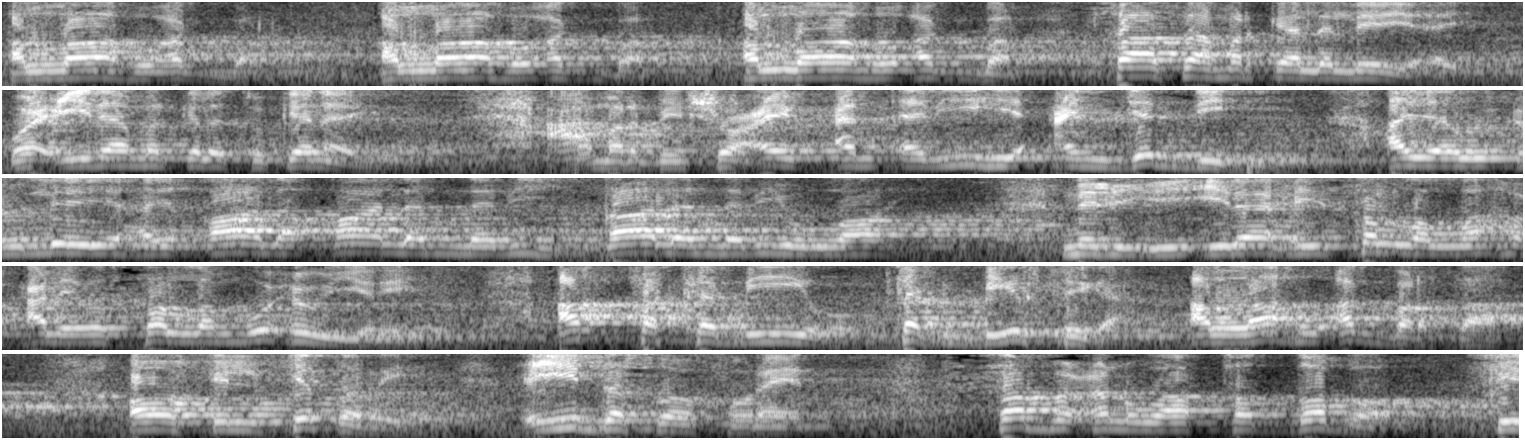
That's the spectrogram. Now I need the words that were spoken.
Allaahu akbar allaahu akbar allaahu akbar. Saasaa markaa la leeyahay. Waa ciidaha marka la tukanayo camar bin shucayb can abiihi can jaddihi ayaa wuxuu leeyahay qaala qaala nabiy nabiyullaahi. Nebigii ilaahay sala allahu calayh wasalam wuxuu yidhi attakbiiru takbiirtiga allaahu akbarta oo fi lfitri ciidda soo fureed sabcun waa toddobo fi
